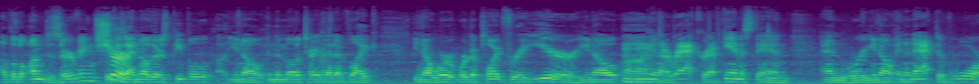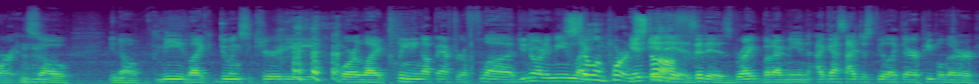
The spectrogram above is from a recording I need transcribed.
a little undeserving Sure. because I know there's people uh, you know in the military that have like you know we're we're deployed for a year you know uh, Mm-hmm. in Iraq or Afghanistan and we're you know in an active war and so you know me like doing security or like cleaning up after a flood. You know what I mean? Still like, important it, stuff. It is. It is right. But I mean, I guess I just feel like there are people that are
